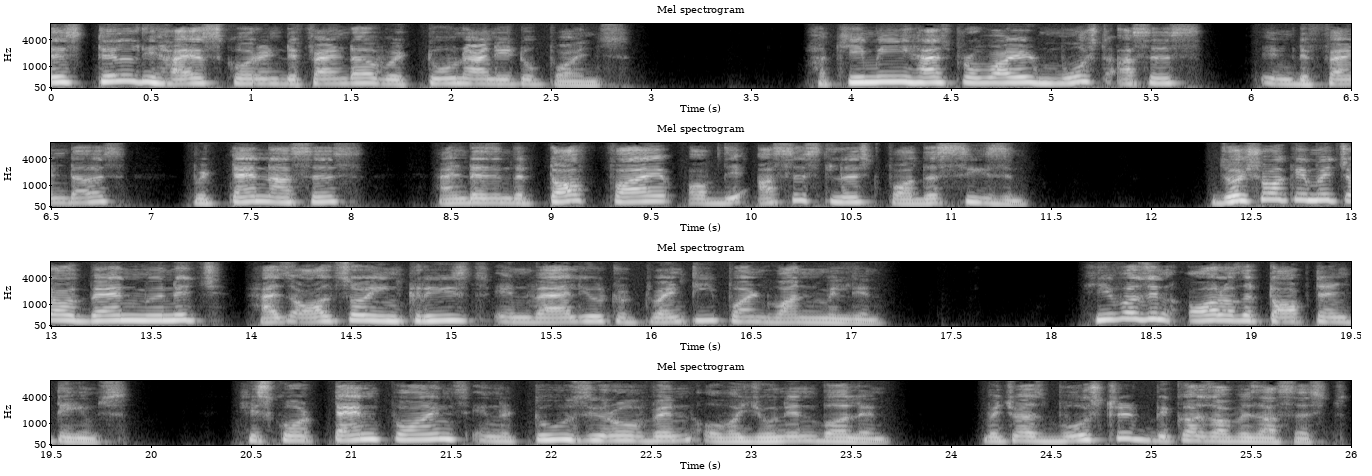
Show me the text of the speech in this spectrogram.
is still the highest scoring defender with 292 points. Hakimi has provided most assists in defenders with 10 assists and is in the top 5 of the assist list for this season. Joshua Kimmich of Bayern Munich has also increased in value to 20.1 million. He was in all of the top 10 teams. He scored 10 points in a 2-0 win over Union Berlin which was boosted because of his assist.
